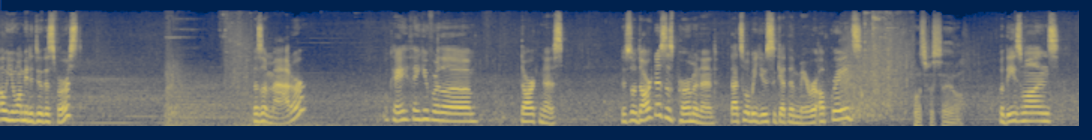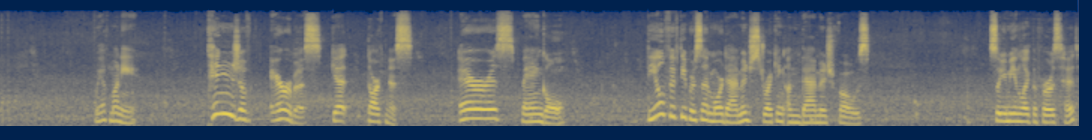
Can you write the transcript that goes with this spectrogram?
Oh, you want me to do this first? Does it matter? Okay, thank you for the darkness. So darkness is permanent. That's what we use to get the mirror upgrades. What's for sale? But these ones... We have money. Tinge of Erebus. Get darkness. Eris Bangle. Deal 50% more damage striking undamaged foes. So you mean like the first hit?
